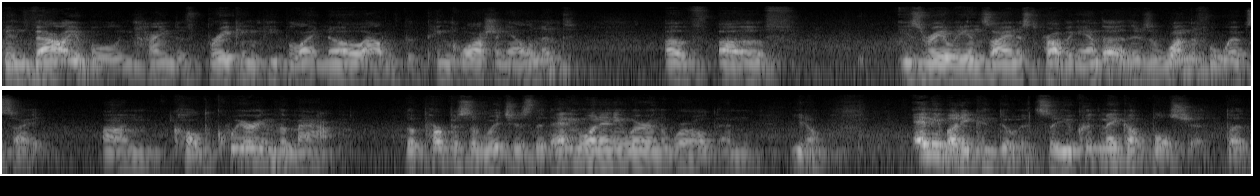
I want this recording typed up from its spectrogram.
been valuable in kind of breaking people I know out of the pinkwashing element of of Israeli and Zionist propaganda. There's a wonderful website um, called Queering the Map, the purpose of which is that anyone anywhere in the world, and you know, anybody can do it. So you could make up bullshit, but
